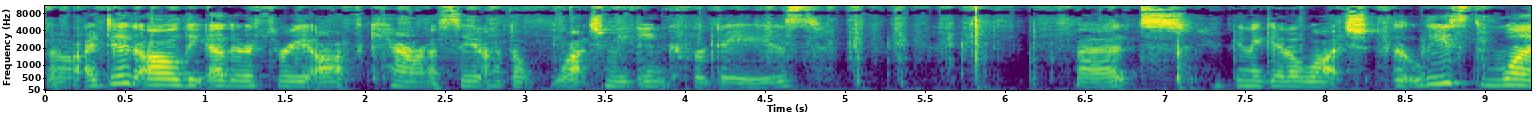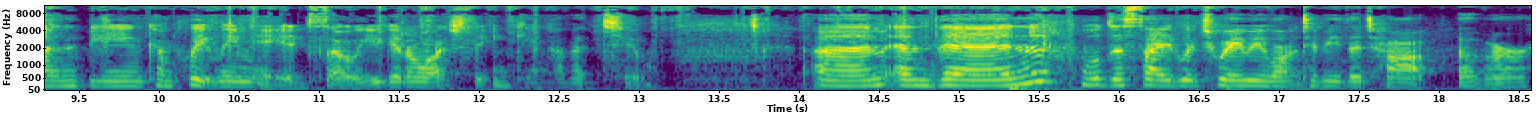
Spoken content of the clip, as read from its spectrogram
So I did all the other three off camera so you don't have to watch me ink for days. But you're gonna get to watch at least one being completely made. So you get to watch the inking of it too. Um, and then we'll decide which way we want to be the top of our,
